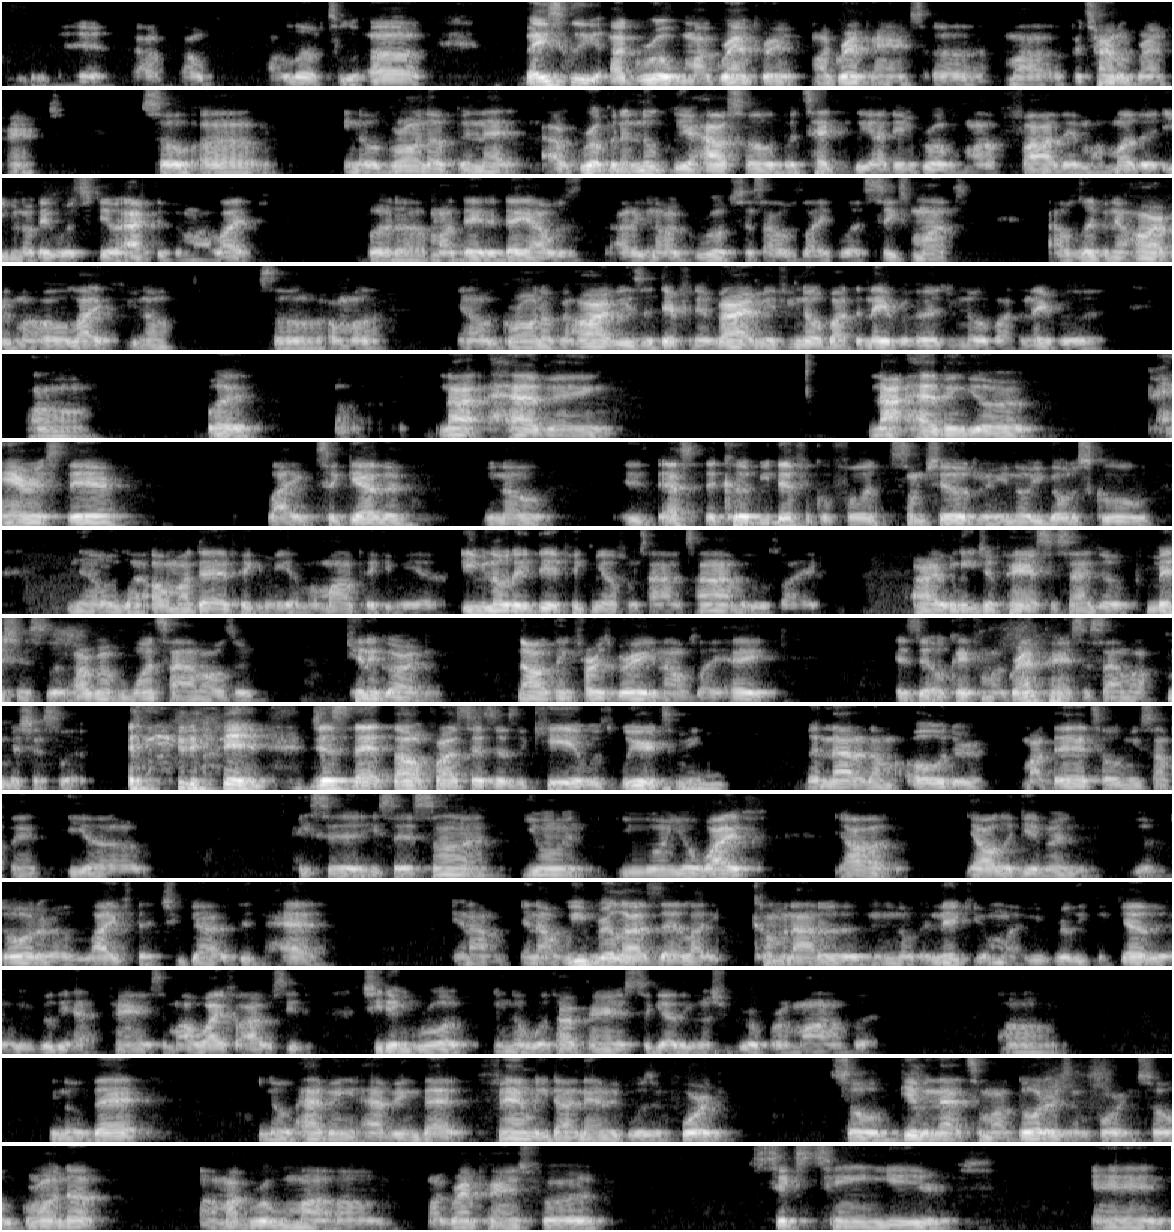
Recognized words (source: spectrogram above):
yeah i, I, I love to uh basically i grew up with my grandparent my grandparents uh my paternal grandparents so uh you know, growing up in that, I grew up in a nuclear household, but technically I didn't grow up with my father and my mother, even though they were still active in my life. But uh, my day to day, I was, I, you know, I grew up since I was like what six months. I was living in Harvey my whole life, you know. So I'm a, you know, growing up in Harvey is a different environment. If you know about the neighborhood, you know about the neighborhood. Um, but uh, not having, not having your parents there like together, you know, it, that's it could be difficult for some children. You know, you go to school, you know, like oh my dad picking me up, my mom picking me up. Even though they did pick me up from time to time, it was like, all right, we need your parents to sign your permission slip. I remember one time I was in kindergarten, no, I think first grade, and I was like, hey, is it okay for my grandparents to sign my permission slip? and just that thought process as a kid was weird to me. Mm-hmm. But now that I'm older, my dad told me something. He uh he said he said, son, you and you and your wife, y'all y'all are giving your daughter a life that you guys didn't have. And I and I we realized that like coming out of you know the NICU, I'm like we really together and we really have parents. And my wife obviously she didn't grow up you know with her parents together. You know she grew up with her mom, but um you know that you know, having having that family dynamic was important. So giving that to my daughter is important. So growing up, um, I grew up with my um, my grandparents for 16 years, and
